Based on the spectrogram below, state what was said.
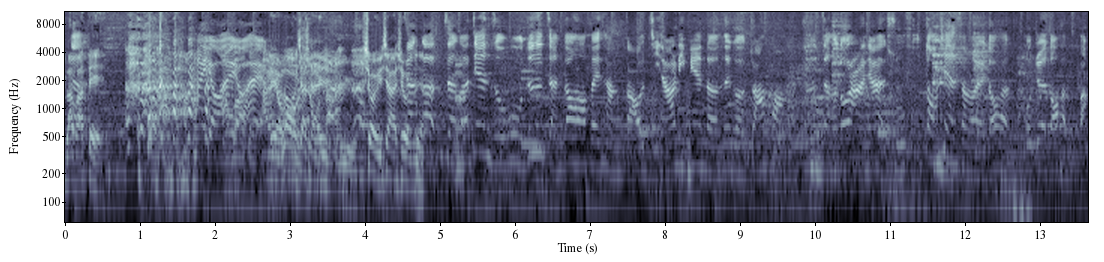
拉巴队。哎呦哎呦哎呦，绕一下台语，秀一下秀一下。整个整个建筑物就是整栋都非常高级，然后里面的那个装潢就是整个都让人家很舒服，动线什么也都很，我觉得都很棒。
